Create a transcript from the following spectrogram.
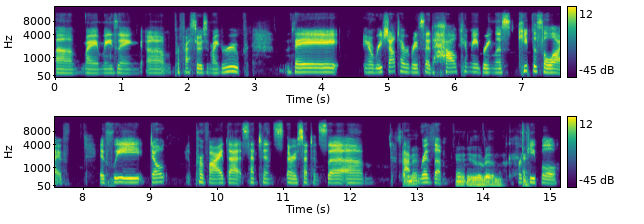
Um, my amazing um, professors in my group, they you know reached out to everybody and said, "How can we bring this, keep this alive? If we don't provide that sentence or sentence the um, that rhythm yeah, the rhythm okay. for people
